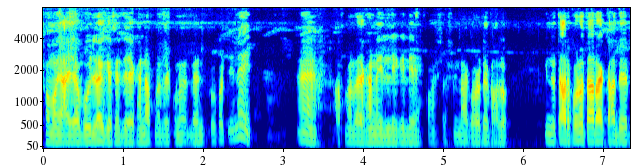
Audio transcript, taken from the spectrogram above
সময় আয়া বইলা গেছে যে এখানে আপনাদের কোনো ল্যান্ড প্রপার্টি নেই। হ্যাঁ আপনারা এখানে ইলিগেলি কনস্ট্রাকশন না করাটাই ভালো। কিন্তু তারপরেও তারা কাদের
